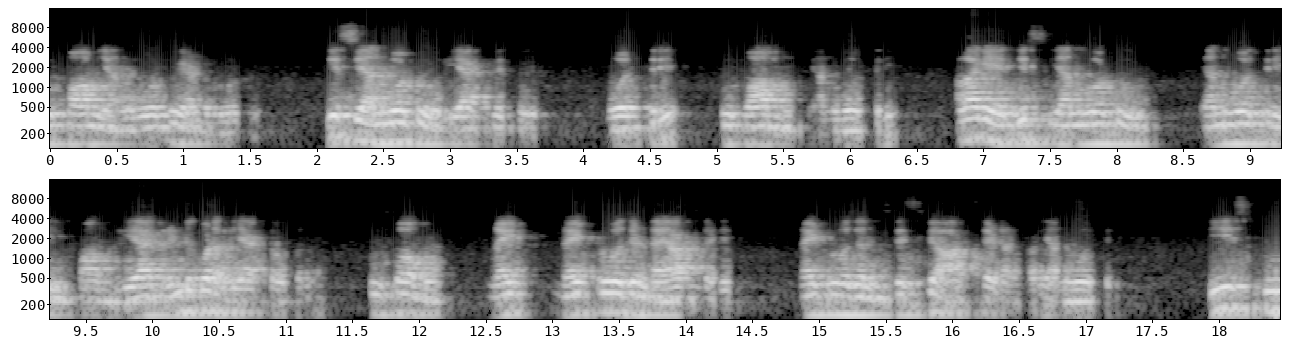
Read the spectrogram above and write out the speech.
to form NO2 and O2. This NO2 reacts with O3 to form NO3. అలాగే this N O two N O three form react రెండు కూడా రియాక్ట్ అవుతుంది టూ ఫామ్ నైట్ nitrogen dioxide nitrogen specific oxide అంటారు N O three these two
